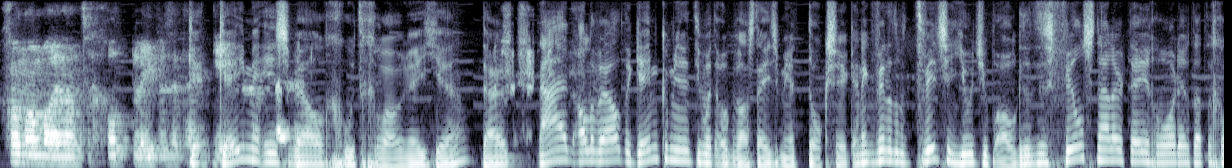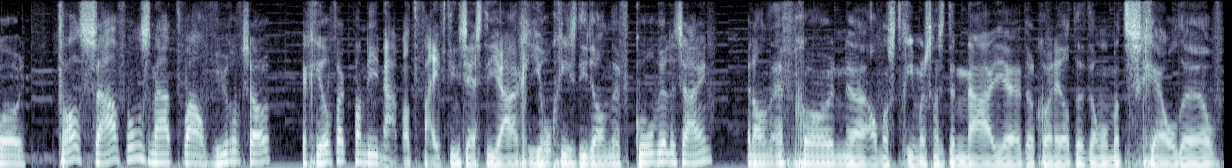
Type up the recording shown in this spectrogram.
Gewoon allemaal in onze god blijven zitten. Gamen. is wel goed gewoon, weet je. Daar, nou, alhoewel, de game community wordt ook wel steeds meer toxic. En ik vind het op Twitch en YouTube ook. Dat is veel sneller tegenwoordig dat er gewoon... Vooral s'avonds, na 12 uur of zo... krijg je heel vaak van die, nou, wat 15, 16-jarige jochies... die dan even cool willen zijn. En dan even gewoon eh, allemaal streamers gaan zitten naaien... door gewoon de hele tijd allemaal met schelden of...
